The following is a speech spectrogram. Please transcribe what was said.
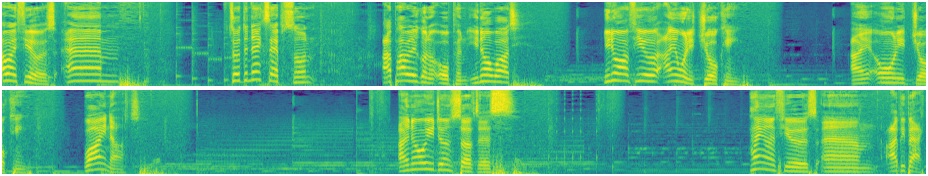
Alright viewers, um... So the next episode, I'm probably gonna open, you know what? You know what viewer, I'm only joking. I only joking. Why not? I know you don't serve this. Hang on viewers, um, I'll be back.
